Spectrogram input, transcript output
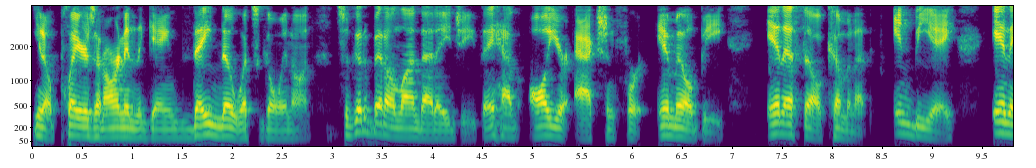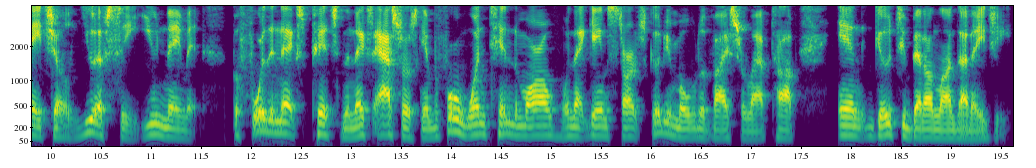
you know, players that aren't in the game, they know what's going on. So go to betonline.ag. They have all your action for MLB, NFL coming up, NBA, NHL, UFC, you name it before the next pitch, the next Astros game, before 110 tomorrow, when that game starts, go to your mobile device or laptop and go to betonline.ag.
